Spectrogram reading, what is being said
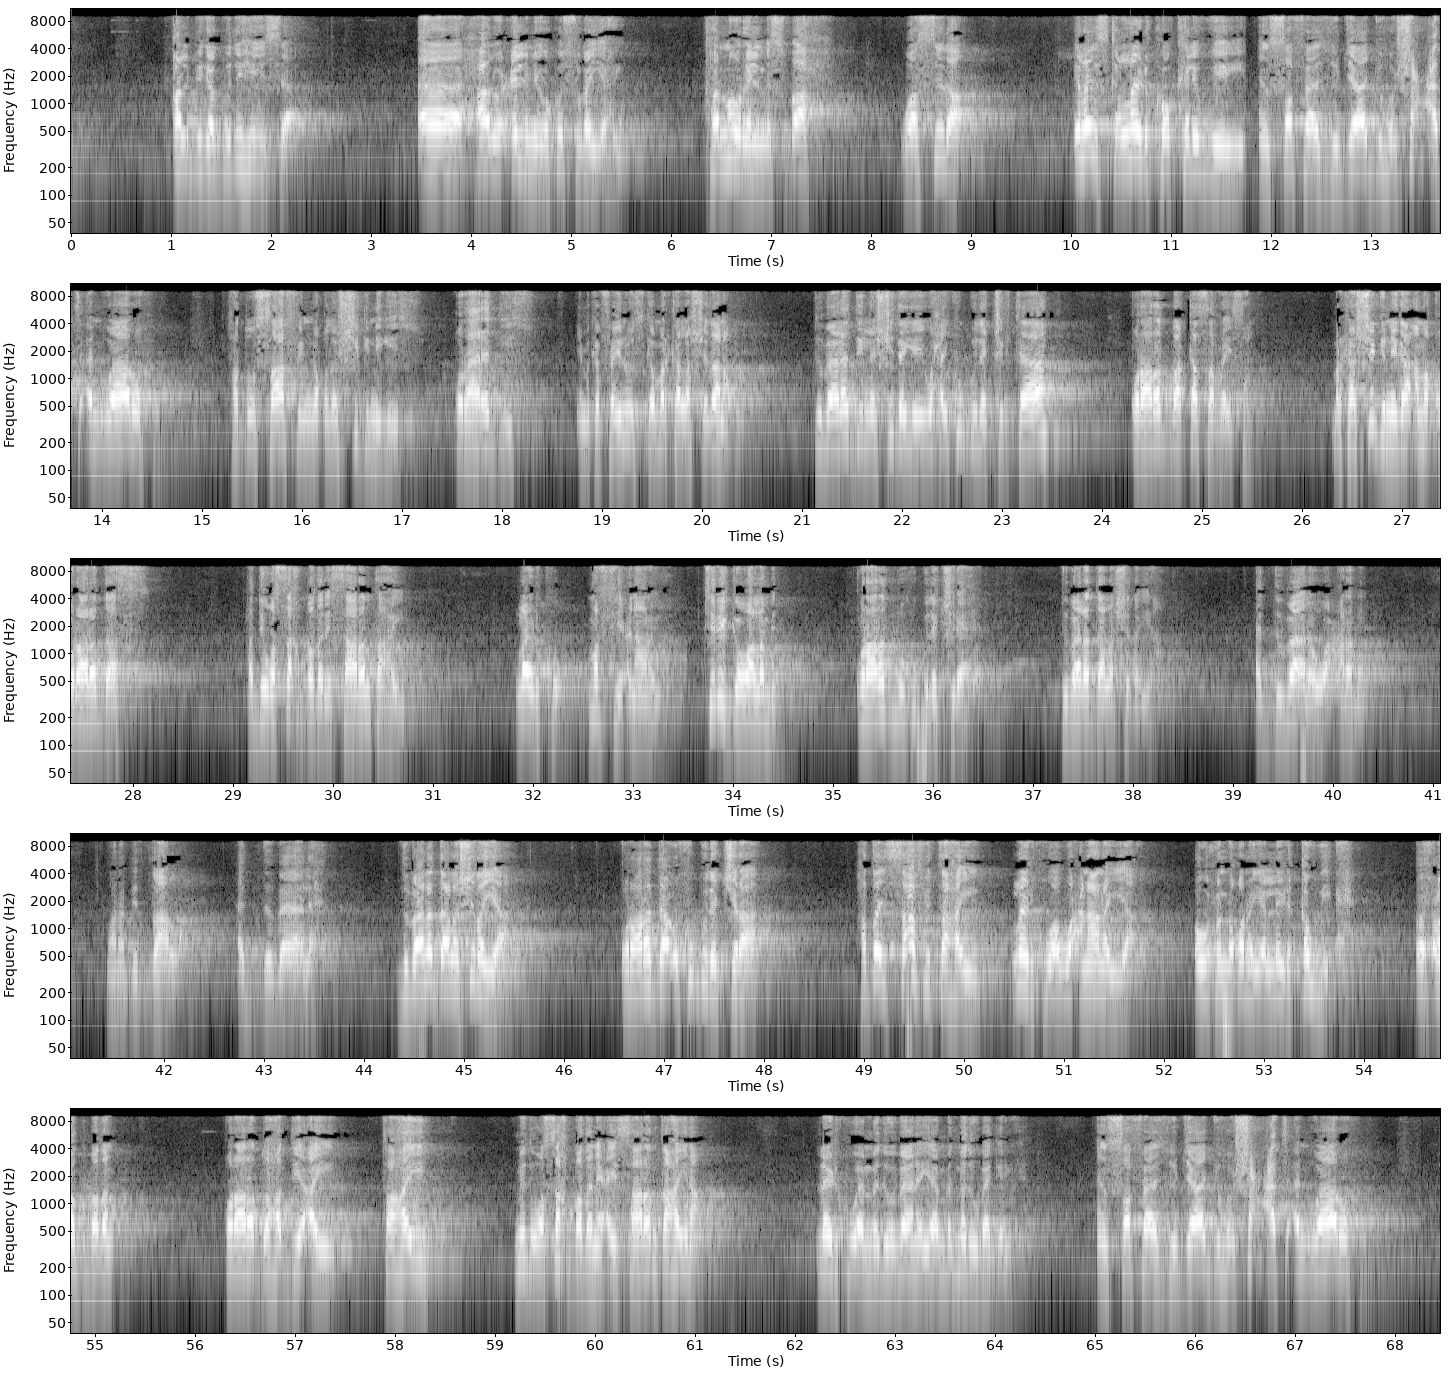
qalbiga gudihiisa xaaluu cilmiga ku sugan yahay. Ka nuuri lmisbaax waa sida ilayska laydhkoo kale weeyi in safaa zujaajuhu shacat anwaaruh hadduu saafi noqdo shignigiisu quraaraddiisu iminka faynuuska marka la shidanayo dubaaladdii la shidayey waxay ku guda jirtaa quraarad baa ka sarraysa. Marka shigniga ama quraaraddaas haddii wasakh badani saaran tahay laydhku ma fiicnaanayo. Tirigga waa la mid. Quraarad buu ku guda jiraa. Dubaaladdaa la shidaya. Addubaala waa carabi. Waana bidaal addubaala. Dubaaladdaa la shidayaa quraaraddaa uu ku guda jiraa. Hadday saafi tahay laydhku waa wacnaanaya. Oo wuxuu noqonayaa laydh qawi ah. Oo xoog badan. Quraaraddu haddii ay tahay mid wasakh badani ay saaran tahayna laydhku waa madoobaanayaa madmadow baa gelaya in safaa zujaajuhu shacat anwaaruh.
